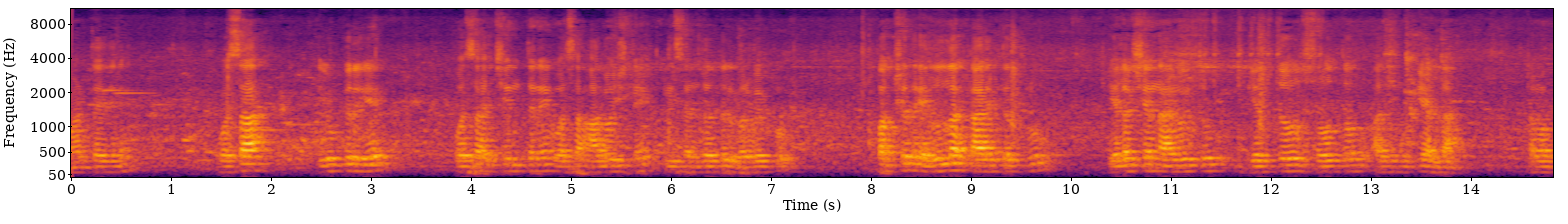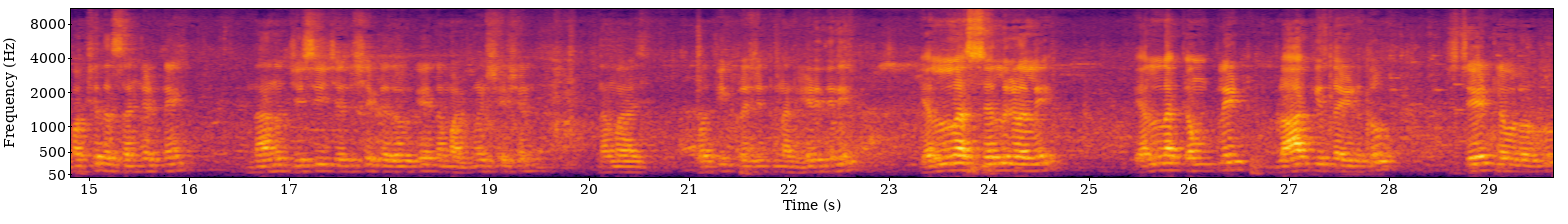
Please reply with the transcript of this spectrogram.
ಮಾಡ್ತಾ ಇದ್ದೀನಿ. ಹೊಸ ಯುವಕರಿಗೆ, ಹೊಸ ಚಿಂತನೆ, ಹೊಸ ಆಲೋಚನೆ ಈ ಸಂದರ್ಭದಲ್ಲಿ ಬರಬೇಕು. ಪಕ್ಷದ ಎಲ್ಲ ಕಾರ್ಯಕರ್ತರು ಎಲೆಕ್ಷನ್ ಆಗೋಯ್ತು, ಗೆದ್ದು, ಸೋತು, ಅದು ಮುಖ್ಯ ಅಲ್ಲ. ನಮ್ಮ ಪಕ್ಷದ ಸಂಘಟನೆ, ನಾನು ಜಿ ಸಿ ಚಂದ್ರಶೇಖರ್ ಅವ್ರಿಗೆ ನಮ್ಮ ಅಡ್ಮಿನಿಸ್ಟ್ರೇಷನ್ ನಮ್ಮ ವರ್ಕಿಂಗ್ ಪ್ರೆಸಿಡೆಂಟ್ ನಾನು ಹೇಳಿದ್ದೀನಿ. ಎಲ್ಲ ಸೆಲ್ಗಳಲ್ಲಿ ಎಲ್ಲ ಕಂಪ್ಲೀಟ್ ಬ್ಲಾಕ್ ಇಂದ ಹಿಡಿದು ಸ್ಟೇಟ್ ಲೆವೆಲ್ವರೆಗೂ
